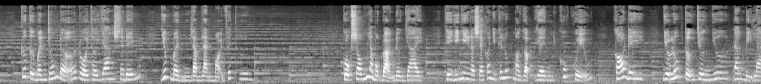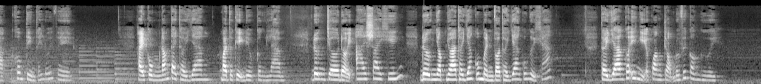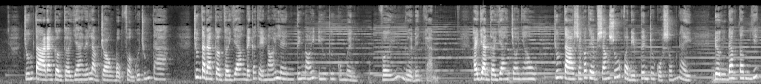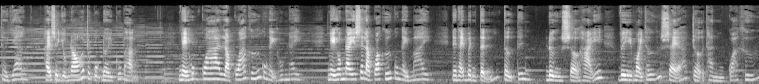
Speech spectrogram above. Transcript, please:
Cứ tự mình chống đỡ, rồi thời gian sẽ đến, giúp mình làm lành mọi vết thương. Cuộc sống là một đoạn đường dài thì dĩ nhiên là sẽ có những cái lúc mà gập ghềnh, khúc khuỷu, khó đi. Nhiều lúc tưởng chừng như đang bị lạc, không tìm thấy lối về. Hãy cùng nắm tay thời gian mà thực hiện điều cần làm. Đừng chờ đợi ai sai khiến. Đừng nhập nhòa thời gian của mình vào thời gian của người khác. Thời gian có ý nghĩa quan trọng đối với con người. Chúng ta đang cần thời gian để làm tròn bổn phận của chúng ta. Chúng ta đang cần thời gian để có thể nói lên tiếng nói yêu thương của mình với người bên cạnh. Hãy dành thời gian cho nhau, chúng ta sẽ có thêm sáng suốt và niềm tin trong cuộc sống này. Đừng đăng tâm giết thời gian, hãy sử dụng nó trong cuộc đời của bạn. Ngày hôm qua là quá khứ của ngày hôm nay. Ngày hôm nay sẽ là quá khứ của ngày mai. Nên hãy bình tĩnh, tự tin, đừng sợ hãi vì mọi thứ sẽ trở thành quá khứ.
